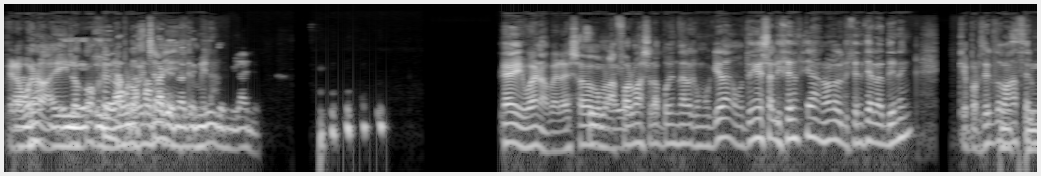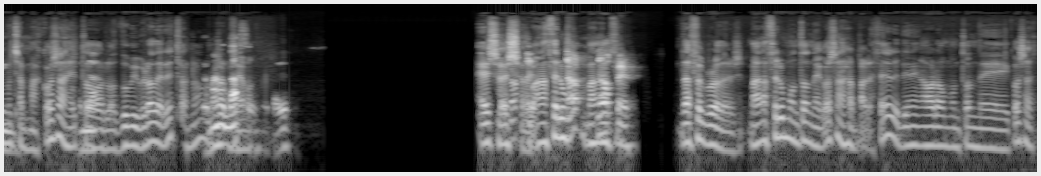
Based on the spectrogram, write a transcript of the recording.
Pero bueno, ahí lo cogen, lo aprovechan y, no años. Y bueno, pero eso como la forma se la pueden dar como quieran, como tienen esa licencia, ¿no? La licencia la tienen, que por cierto van a hacer muchas más cosas, estos, los Doobie Brothers estos, ¿no? Eso, eso, van a hacer un... Duffer Brothers. Van a hacer un montón de cosas, al parecer. Tienen ahora un montón de cosas.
